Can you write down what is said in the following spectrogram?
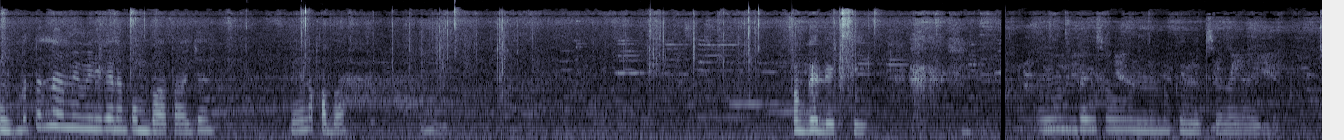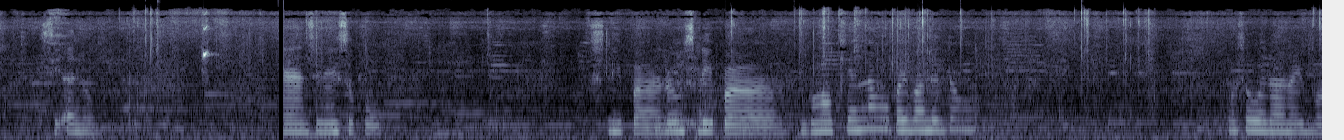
Oh, ba't na namimili ka ng pambata dyan? May anak ka ba? Mm. Pang Galaxy. Ayun guys, oh, yun ano kinitsa na live. Si ano. Ayan, si Nezuko. Sleeper, room sleeper. Gawak yan lang, oh, 500 lang. Kaso wala na iba.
